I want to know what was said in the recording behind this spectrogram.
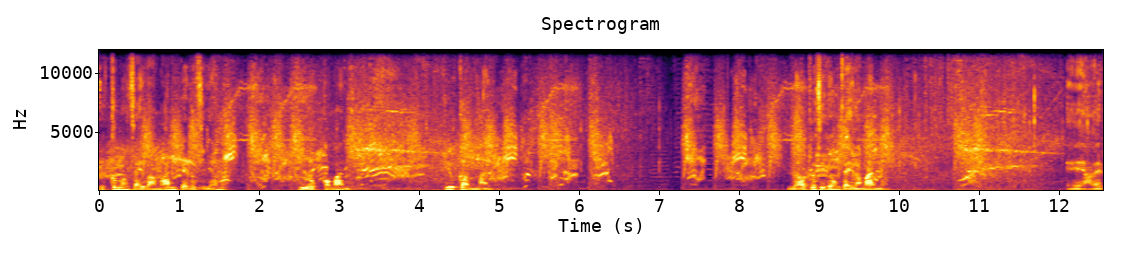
Es como un Cyberman, pero se llama Q-Command. Q-Command. Lo otro sí que es un Cyberman, ¿no? Eh, a ver.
